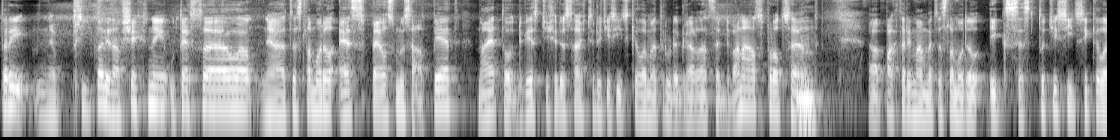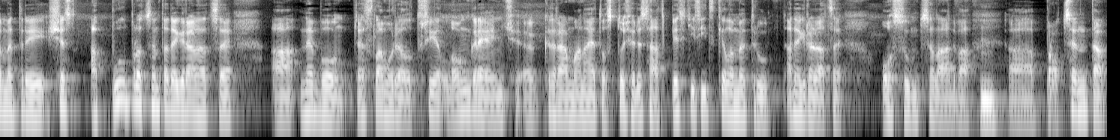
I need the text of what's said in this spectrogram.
Tady příklady za všechny. U Tesla, Tesla Model S P85, na je to 264 tisíc km, degradace 12%. Hmm. Pak tady máme Tesla Model X se 100 tisíci km, 6,5% degradace. A nebo Tesla Model 3 Long Range, která má na je to 165 tisíc km a degradace 8,2%. Hmm.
